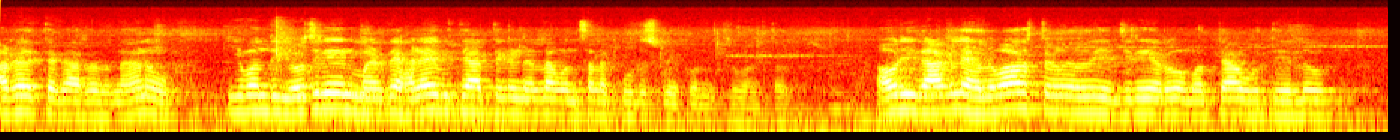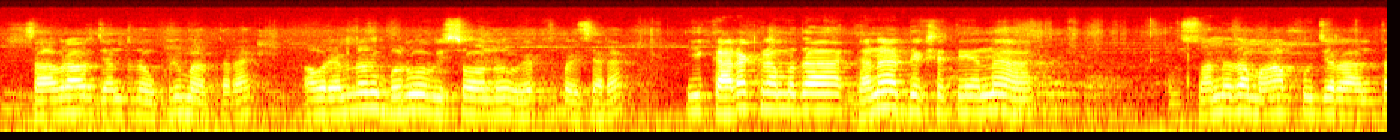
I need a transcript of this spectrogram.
ಆಡಳಿತಗಾರರು ನಾನು. ಈ ಒಂದು ಯೋಜನೆಯನ್ನು ಮಾಡಿದೆ ಹಳೆಯ ವಿದ್ಯಾರ್ಥಿಗಳನ್ನೆಲ್ಲ ಒಂದು ಸಲ ಕೂಡಿಸ್ಬೇಕು ಅನ್ನುತ್ತಿರುವಂಥದ್ದು. ಅವರಿಗಾಗಲೇ ಹಲವಾರು ಸ್ಥಳಗಳಲ್ಲಿ ಇಂಜಿನಿಯರು ಮತ್ತು ಆ ಹುದ್ದೆಯಲ್ಲೂ ಸಾವಿರಾರು ಜನರು ನೌಕರಿ ಮಾಡ್ತಾರೆ. ಅವರೆಲ್ಲರೂ ಬರುವ ವಿಶ್ವವನ್ನು ವ್ಯಕ್ತಪಡಿಸ್ಯಾರ. ಈ ಕಾರ್ಯಕ್ರಮದ ಘನ ಅಧ್ಯಕ್ಷತೆಯನ್ನು ಸಣ್ಣದ ಮಹಾಪೂಜ್ಯರ ಅಂತ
